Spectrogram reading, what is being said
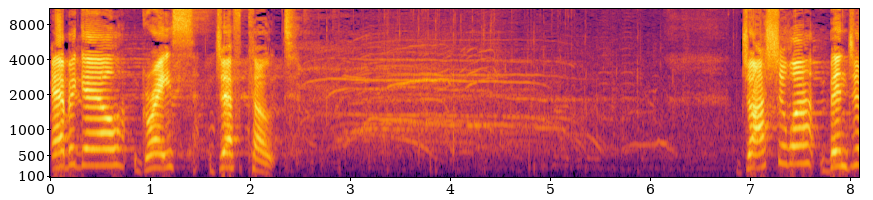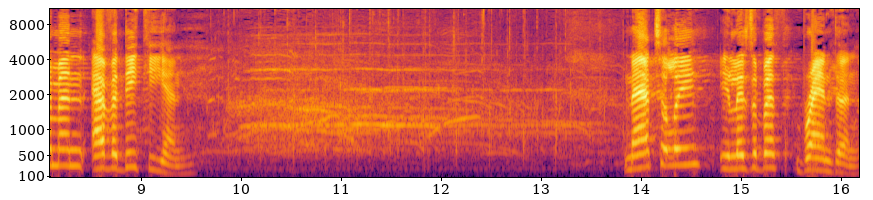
Abigail Grace Jeffcoat. Joshua Benjamin Avadikian. Natalie Elizabeth Brandon.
